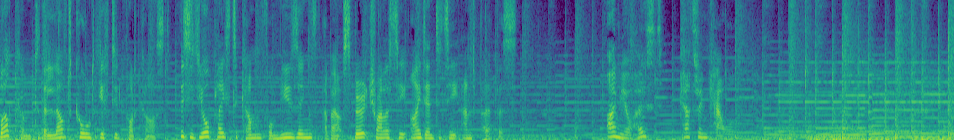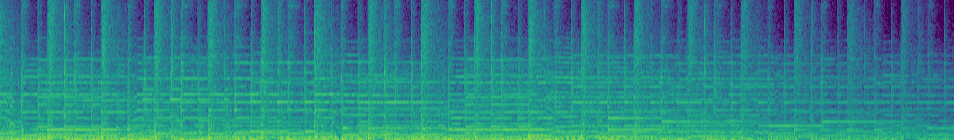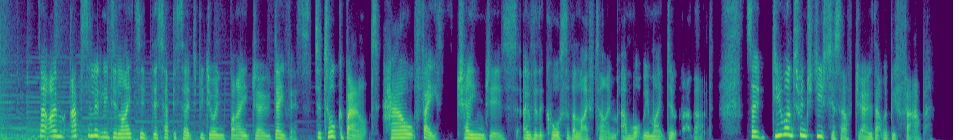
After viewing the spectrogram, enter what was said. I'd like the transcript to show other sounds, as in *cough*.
Welcome to the Loved Called Gifted podcast. This is your place to come for musings about spirituality, identity, and purpose. I'm your host, Catherine Cowell. Absolutely delighted this episode to be joined by Joe Davis to talk about how faith changes over the course of a lifetime and what we might do about that. So do you want to introduce yourself, Joe? That would be fab.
